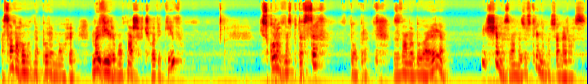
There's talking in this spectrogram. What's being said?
А саме головне перемоги. Ми віримо в наших чоловіків. І скоро в нас буде все добре. З вами була Еля. І ще ми з вами зустрінемося не раз.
